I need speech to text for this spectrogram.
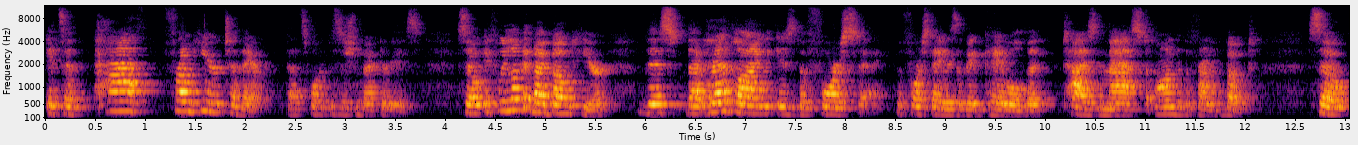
It's a path from here to there. That's what a position vector is. So if we look at my boat here, this that red line is the forestay. The forestay is a big cable that ties the mast onto the front of the boat. So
